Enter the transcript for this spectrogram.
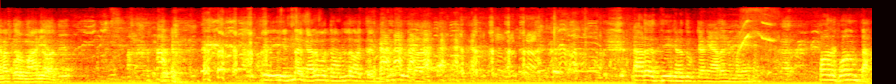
எனக்கு ஒரு மாதிரியா இருக்கு சரி என்ன கருமத்தை உள்ள வச்ச நாடகத்தையே கிடத்து விட்டானே அழகு மகன் போதும் போதும் தான்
